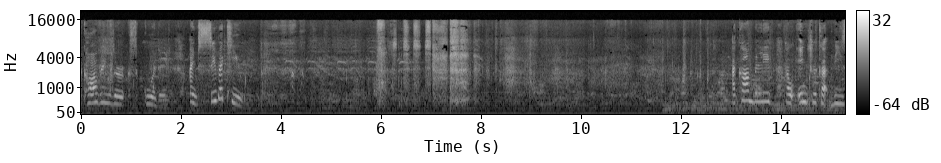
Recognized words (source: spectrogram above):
The carvings are exquisite. I'm super cute. I can't believe how intricate these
